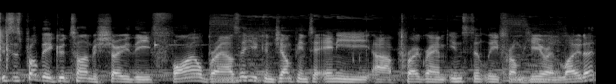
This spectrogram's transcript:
This is probably a good time to show you the file browser. You can jump into any uh, program instantly from here and load it.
